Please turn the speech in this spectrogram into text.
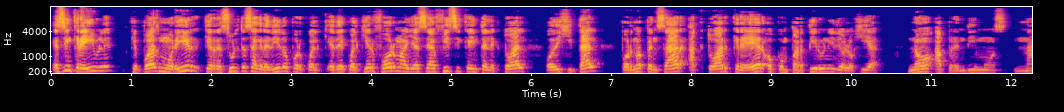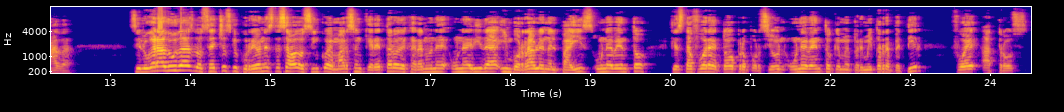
Es increíble que puedas morir, que resultes agredido por de cualquier forma, ya sea física, intelectual o digital, por no pensar, actuar, creer o compartir una ideología. No aprendimos nada. Sin lugar a dudas, los hechos que ocurrieron este sábado 5 de marzo en Querétaro dejarán una, una herida imborrable en el país, un evento que está fuera de toda proporción, un evento que me permito repetir, fue atroz.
